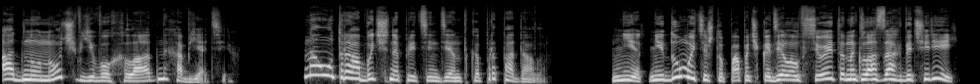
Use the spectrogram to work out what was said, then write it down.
одну ночь в его хладных объятиях. На утро обычно претендентка пропадала. Нет, не думайте, что папочка делал все это на глазах дочерей.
